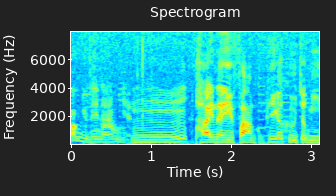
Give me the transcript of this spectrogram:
ต้องอยู่ในน้ำอย่างเงี้ย อืมภายในฟาร์มของพี่ก็คือจะมี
